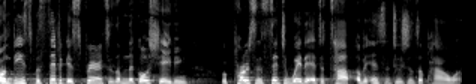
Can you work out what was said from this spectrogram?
on these specific experiences of negotiating with persons situated at the top of institutions of power.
